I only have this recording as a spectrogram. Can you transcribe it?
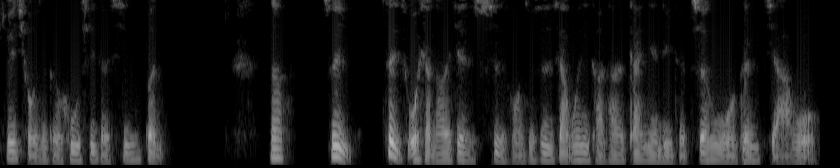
追求这个呼吸的兴奋？那所以。这我想到一件事哦，就是像温尼卡他的概念里的真我跟假我，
